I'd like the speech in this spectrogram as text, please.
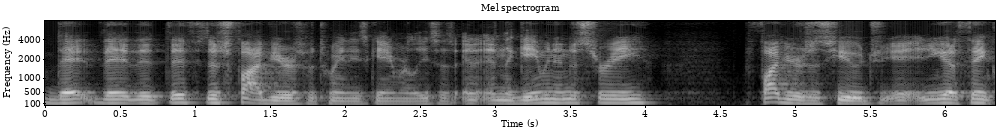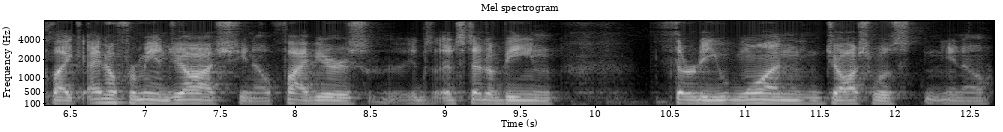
they they, they, they there's five years between these game releases. and, in the gaming industry, five years is huge. You, you got to think like I know for me and Josh, you know, five years instead of being 31, Josh was you know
